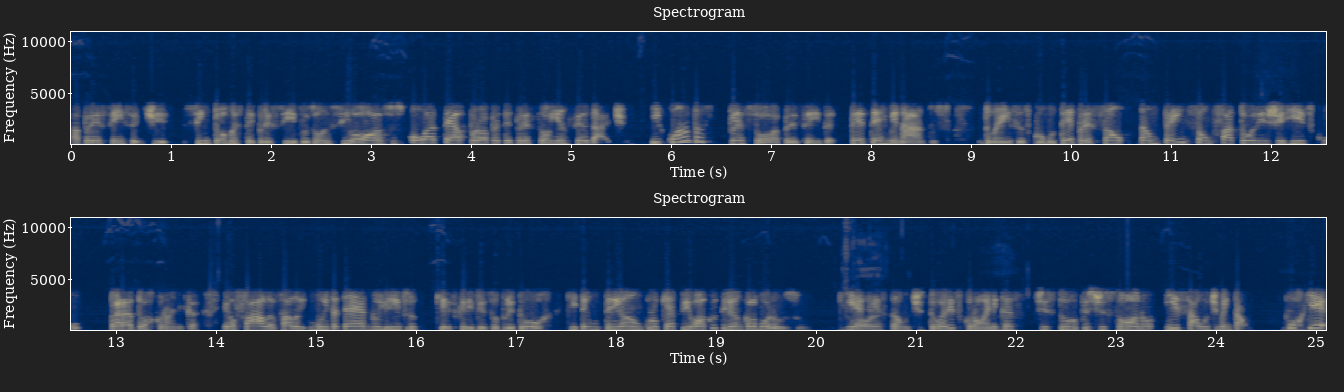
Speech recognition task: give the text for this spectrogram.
a presença de sintomas depressivos ou ansiosos, ou até a própria depressão e ansiedade. E quando a pessoa apresenta determinadas doenças como depressão, também são fatores de risco para a dor crônica. Eu falo, eu falo muito até no livro que eu escrevi sobre dor, que tem um triângulo que é pior que o triângulo amoroso, que é a é? questão de dores crônicas, é. distúrbios de sono e saúde mental. Hum. Porque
